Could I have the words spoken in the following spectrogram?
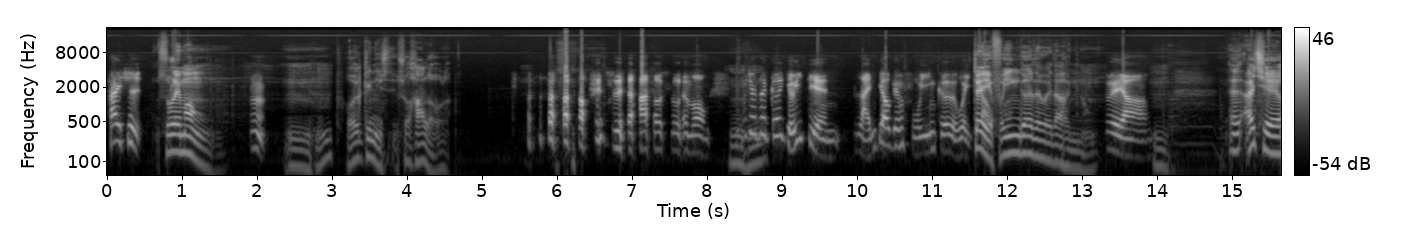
嗨，是苏雷梦。嗯嗯哼，我又跟你说 hello 了。是 hello 苏雷梦，你不觉得这歌有一点蓝调跟福音歌的味道？对，福音歌的味道很浓。对呀，嗯，呃，而且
